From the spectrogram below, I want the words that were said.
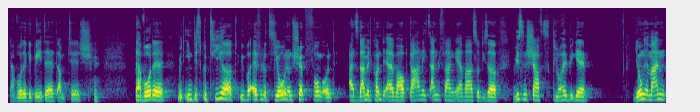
Da wurde gebetet am Tisch. Da wurde mit ihm diskutiert über Evolution und Schöpfung und also damit konnte er überhaupt gar nichts anfangen. Er war so dieser wissenschaftsgläubige junge Mann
